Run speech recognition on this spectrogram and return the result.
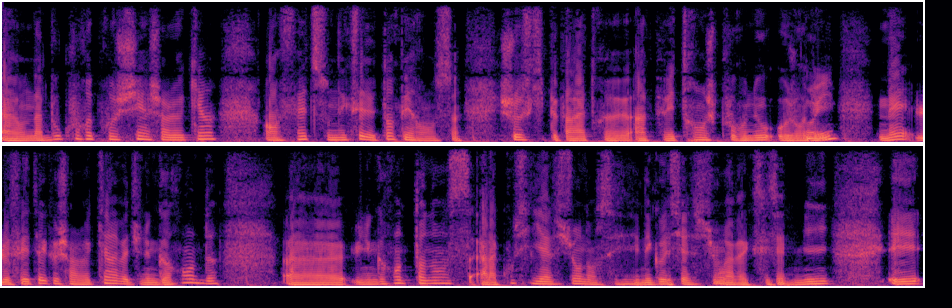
euh, on a beaucoup reproché à Charles Quint, en fait, son excès de tempérance. Chose qui peut paraître euh, un peu étrange pour nous aujourd'hui, mais le fait est que Charles Quint avait une grande, euh, une grande tendance à la conciliation dans ses négociations avec ses ennemis et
